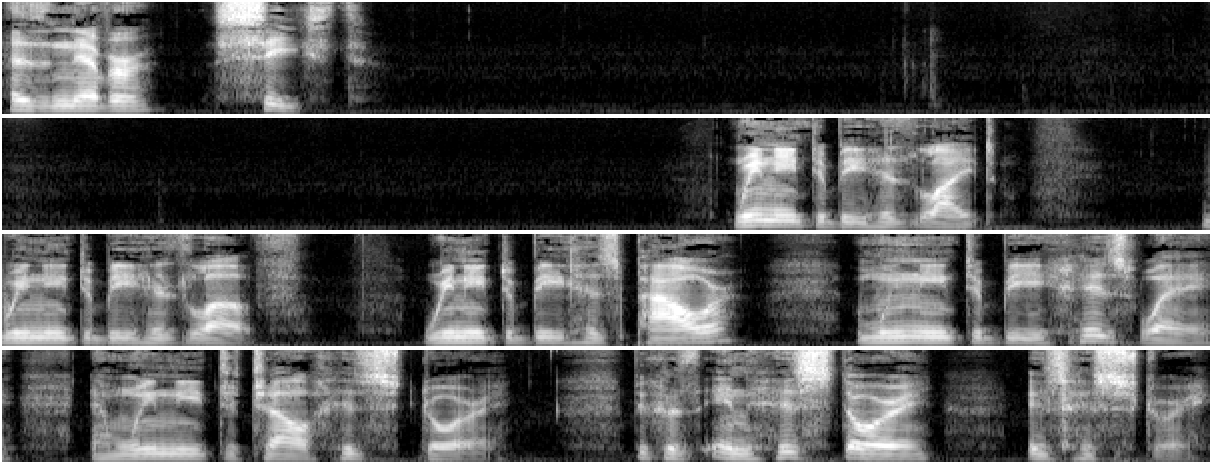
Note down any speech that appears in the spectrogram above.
has never ceased. We need to be His light. We need to be His love. We need to be His power. We need to be His way. And we need to tell His story. Because in His story is history.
